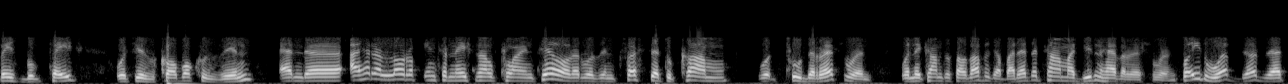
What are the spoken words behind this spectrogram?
Facebook page, which is Kobo Cuisine. And uh, I had a lot of international clientele that was interested to come to the restaurant when they come to South Africa. But at the time, I didn't have a restaurant. So it worked out that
